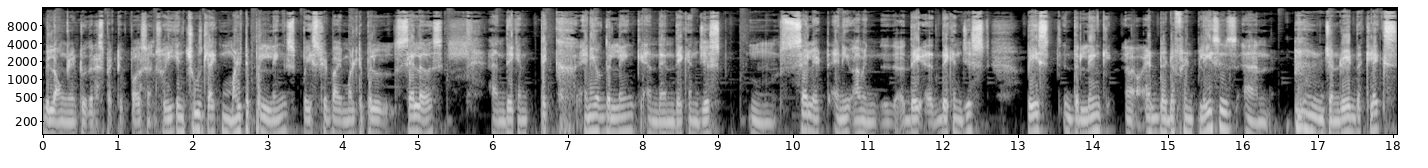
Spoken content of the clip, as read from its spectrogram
belonging to the respective person. So he can choose like multiple links pasted by multiple sellers and they can pick any of the link and then they can just um, sell it any i mean they they can just paste the link uh, at the different places and generate the clicks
